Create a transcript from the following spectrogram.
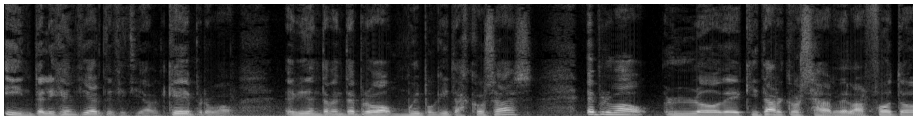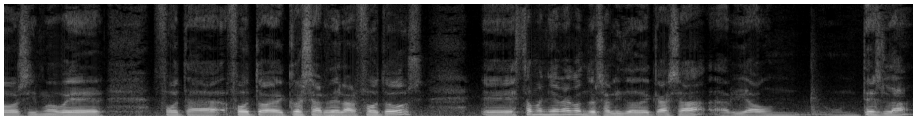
inteligencia artificial, ¿qué he probado? Evidentemente he probado muy poquitas cosas. He probado lo de quitar cosas de las fotos y mover foto, foto, cosas de las fotos. Eh, esta mañana cuando he salido de casa había un, un Tesla,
